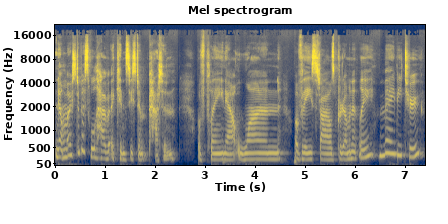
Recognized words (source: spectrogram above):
Now, most of us will have a consistent pattern of playing out one of these styles predominantly, maybe two.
